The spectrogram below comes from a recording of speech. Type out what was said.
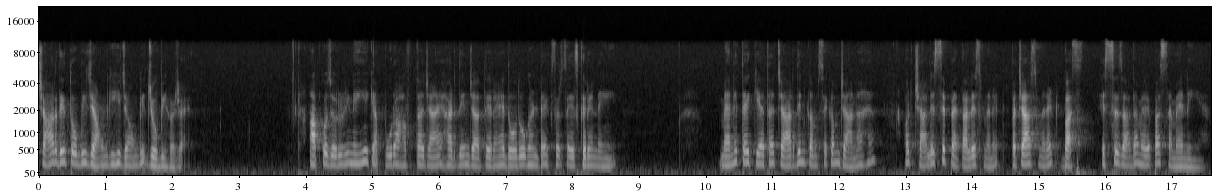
चार दिन तो भी जाऊँगी ही जाऊँगी जो भी हो जाए। आपको ज़रूरी नहीं है कि आप पूरा हफ़्ता जाएँ हर दिन जाते रहें दो दो घंटे एक्सरसाइज करें नहीं। मैंने तय किया था चार दिन कम से कम जाना है और 40 से 45 मिनट 50 मिनट, बस। इससे ज़्यादा मेरे पास समय नहीं है।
